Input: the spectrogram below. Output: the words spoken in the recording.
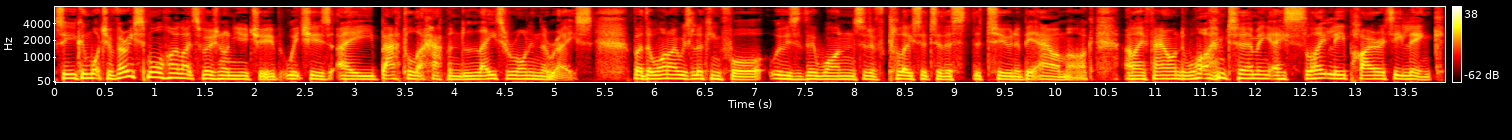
So you can watch a very small highlights version on YouTube, which is a battle that happened later on in the race. But the one I was looking for was the one sort of closer to the, the two and a bit hour mark. And I found what I'm terming a slightly piratey link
